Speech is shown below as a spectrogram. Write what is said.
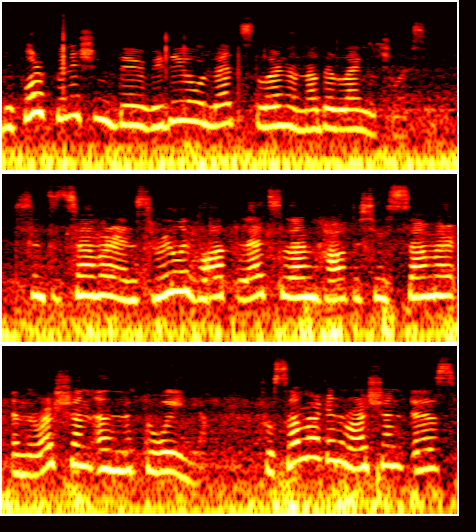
Before finishing the video let's learn another language lesson. Since it's summer and it's really hot let's learn how to say summer in russian and lithuania so summer in russian is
